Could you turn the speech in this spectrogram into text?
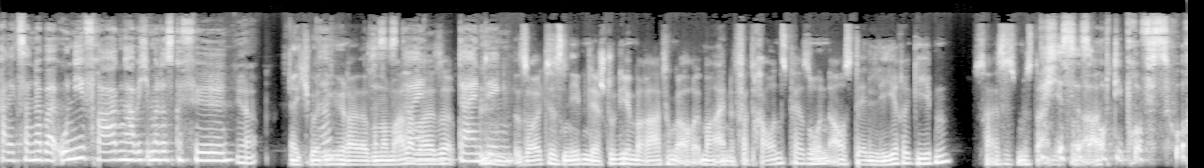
Alexander, bei Uni-Fragen habe ich immer das Gefühl. Ja. Ich überlege ja, gerade, also normalerweise dein, dein sollte es neben der Studienberatung auch immer eine Vertrauensperson aus der Lehre geben. Das heißt, es müsste eigentlich. Ist so es auch die Professorin?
